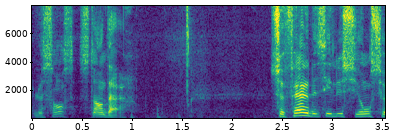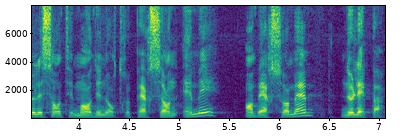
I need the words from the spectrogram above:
le sens standard. Se faire des illusions sur les sentiments d'une autre personne aimée envers soi-même ne l'est pas.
